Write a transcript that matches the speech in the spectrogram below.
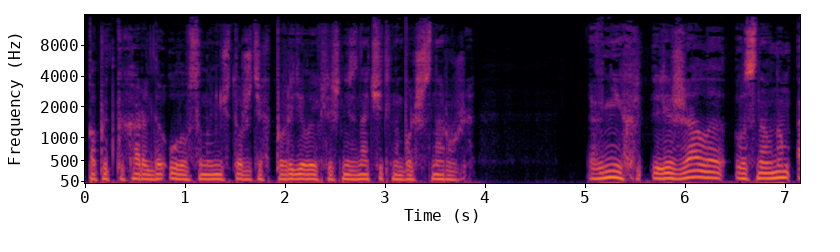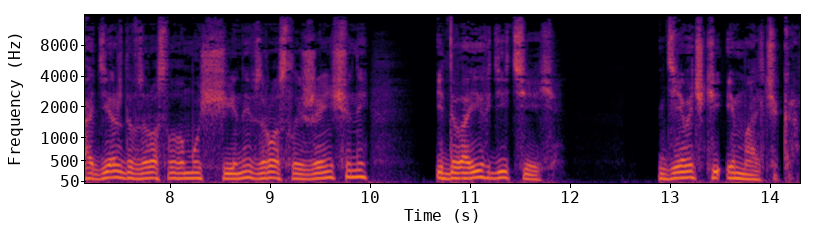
Попытка Харальда Уловсона уничтожить их повредила их лишь незначительно больше снаружи. В них лежала в основном одежда взрослого мужчины, взрослой женщины и двоих детей, девочки и мальчика.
